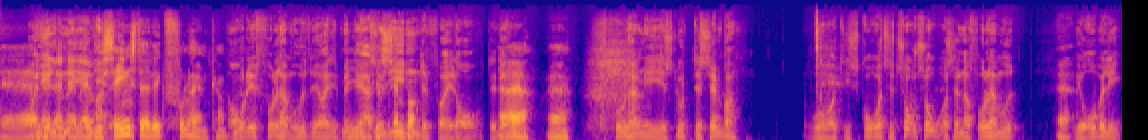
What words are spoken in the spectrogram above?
Ja, og men, men, men de seneste er det ikke Fulham-kamp. Og det er Fulham ude, det er rigtigt, men I det er december. lige inden det for et år. Det der. Ja, ja, ja. Fulham i slut december, hvor de scorer til 2-2 og sender Fulham ud Ja. i Europa League.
